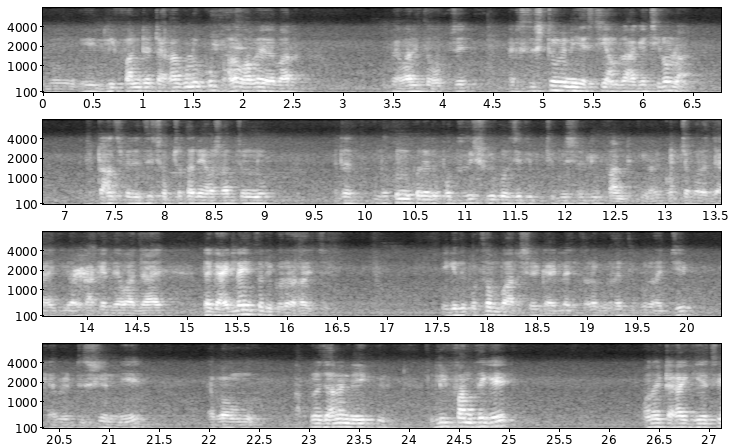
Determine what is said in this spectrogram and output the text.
এবং এই রিলিফ ফান্ডের টাকাগুলো খুব ভালোভাবে এবার ব্যবহৃত হচ্ছে। একটা সিস্টেমে নিয়ে এসেছি, আমরা আগে ছিল না। ট্রান্সপারেন্সি স্বচ্ছতা নিয়ে আসার জন্য। এটা নতুন করে একটা পদ্ধতি শুরু করেছে মিনিস্টার রিলিফ ফান্ড কীভাবে খরচা করা যায়, কীভাবে কাকে দেওয়া যায়। একটা গাইডলাইন তৈরি করা হয়েছে। এই কিন্তু প্রথমবার সে গাইডলাইন তৈরি হয় ত্রিপুরা রাজ্যে ক্যাবিনেট ডিসিশন নিয়ে। এবং আপনারা জানেন এই রিলিফ ফান্ড থেকে অনেক টাকা গিয়েছে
